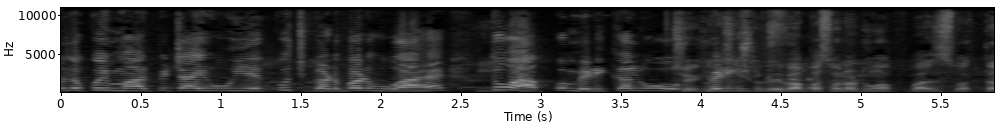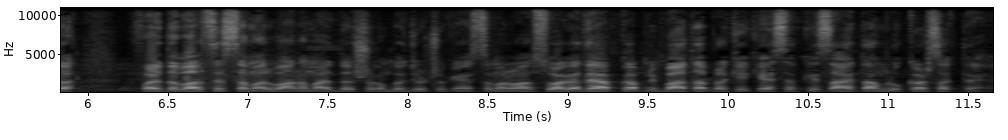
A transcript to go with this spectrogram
मतलब कोई मार पिटाई हुई है कुछ गड़बड़ हुआ है तो आपको मेडिकल वो है जी वापस आपके पास। इस वक्त फरीदाबाद से समरवान हमारे दर्शक हम तक जुड़ चुके हैं। समरवान स्वागत है आपका अपनी बात आप रखिए। कैसे आपकी सहायता हम लोग कर सकते हैं?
